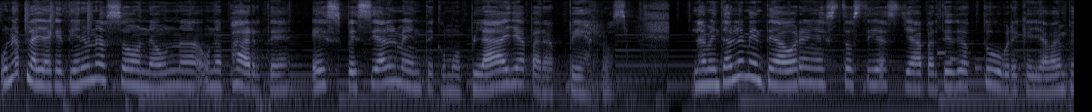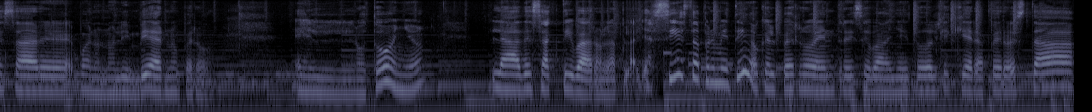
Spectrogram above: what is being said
una playa que tiene una zona, una, una parte especialmente como playa para perros. Lamentablemente ahora en estos días, ya a partir de octubre, que ya va a empezar, eh, bueno, no el invierno, pero el otoño, la desactivaron la playa. Sí está permitido que el perro entre y se bañe y todo el que quiera, pero está,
